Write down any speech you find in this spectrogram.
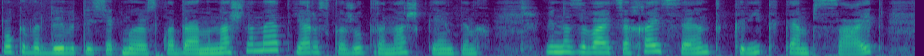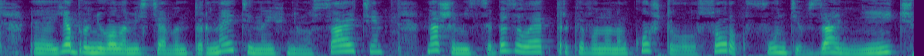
Поки ви дивитесь, як ми розкладаємо наш намет, я розкажу про наш кемпінг. Він називається High Sand Creek Campsite. Е, Я бронювала місця в інтернеті на їхньому сайті. Наше місце без електрики, воно нам коштувало 40 фунтів за ніч.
